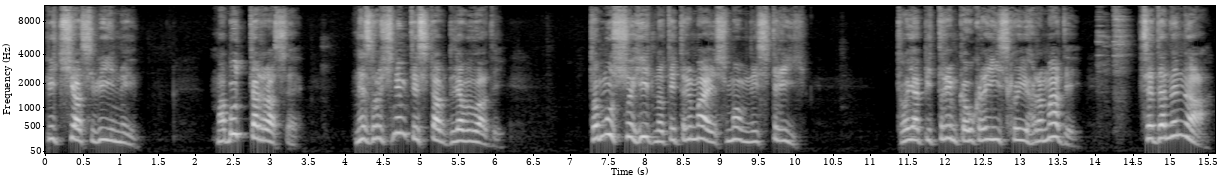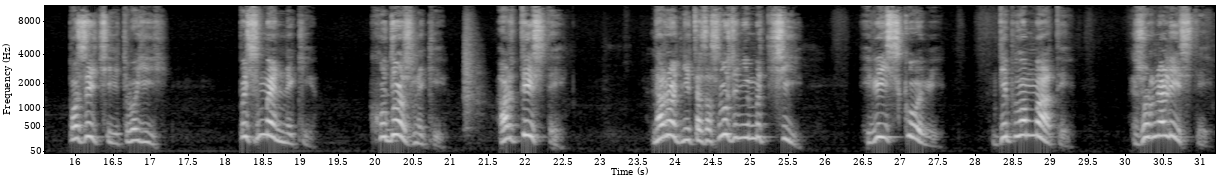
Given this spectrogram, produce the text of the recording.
під час війни. Мабуть, Тарасе, незручним ти став для влади, тому що гідно ти тримаєш мовний стрій. Твоя підтримка української громади це данина позиції твоїй. Письменники, художники, артисти, народні та заслужені митці, військові, дипломати, журналісти,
